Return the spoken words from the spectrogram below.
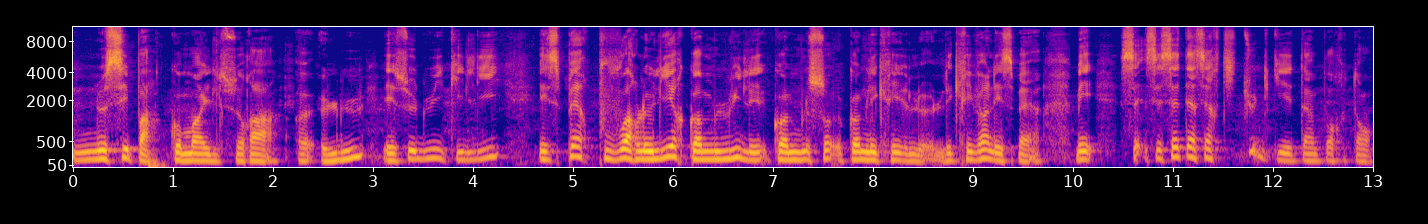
ne sait pas comment il sera euh, lu, et celui qui lit espère pouvoir le lire comme lui, comme, comme l'écrivain l'espère. Mais c'est cette incertitude qui est importante.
